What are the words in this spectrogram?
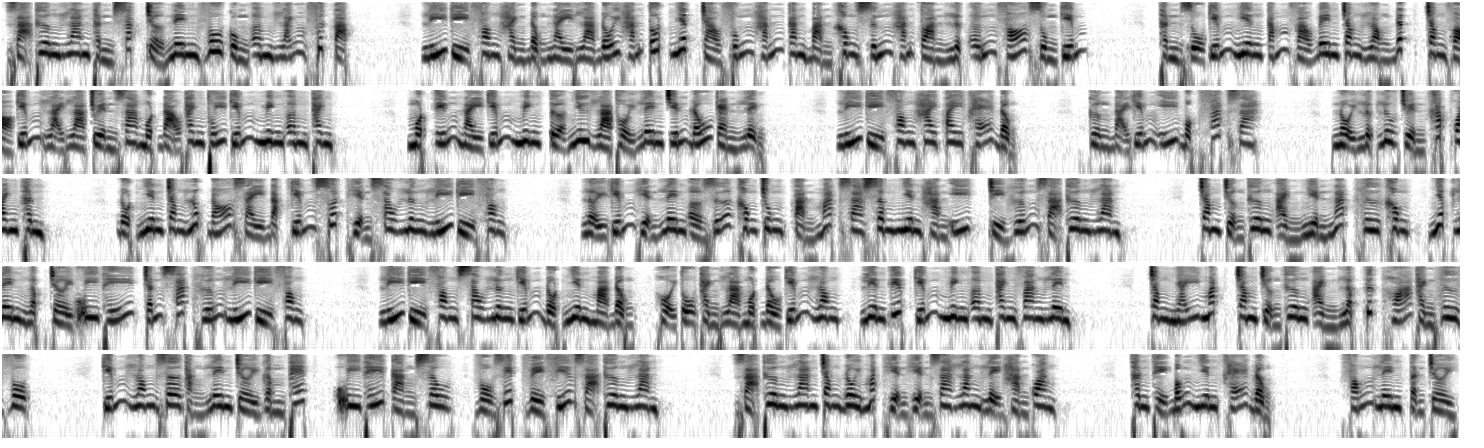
Dạ thương lan thần sắc trở nên vô cùng âm lãnh phức tạp. Lý Kỳ Phong hành động này là đối hắn tốt nhất, trào phúng hắn căn bản không xứng, hắn toàn lực ứng phó dùng kiếm. Thần dụ kiếm nghiêng cắm vào bên trong lòng đất, trong vỏ kiếm lại là truyền ra một đạo thanh thúy kiếm minh âm thanh. Một tiếng này kiếm minh tựa như là thổi lên chiến đấu kèn lệnh. Lý Kỳ Phong hai tay khẽ động. Cường đại kiếm ý bộc phát ra. Nội lực lưu chuyển khắp quanh thân. Đột nhiên trong lúc đó giày đặc kiếm xuất hiện sau lưng Lý Kỳ Phong. Lợi kiếm hiện lên ở giữa không trung tản mát ra xâm nhiên hàn ý, chỉ hướng giả thương lan. Trăm trưởng thương ảnh nghiền nát hư không, nhấc lên ngập trời uy thế, chấn sát hướng Lý Kỳ Phong. Lý Kỳ Phong sau lưng kiếm đột nhiên mà động, hội tụ thành là một đầu kiếm long, liên tiếp kiếm minh âm thanh vang lên. Trong nháy mắt trăm trưởng thương ảnh lập tức hóa thành hư vô. Kiếm long dơ thẳng lên trời gầm thét, uy thế càng sâu, vồ giết về phía dạ thương lan. Dạ thương lan trong đôi mắt hiện hiện ra lăng lệ hàn quang. Thân thể bỗng nhiên khẽ động. Phóng lên tận trời.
